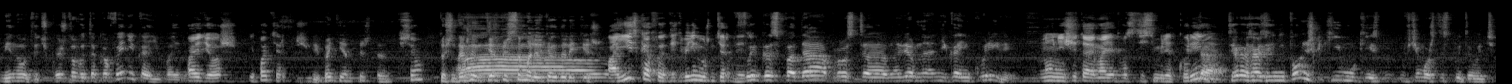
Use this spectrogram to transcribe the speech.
Минуточку. Я что, в это кафе никогда не пойду? Пойдешь и потерпишь. И потерпишь, да. Все. Точно так же, как терпишь в самолете, когда летишь. А есть кафе, где тебе не нужно терпеть? Вы, господа, просто, наверное, никогда не курили. Ну, не считая моих 27 лет Да. курения. Ты разве не помнишь, какие муки вообще может испытывать?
